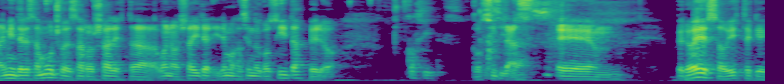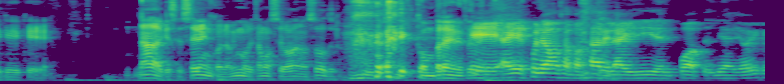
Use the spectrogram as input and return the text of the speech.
A mí me interesa mucho desarrollar esta, bueno, ya ire- iremos haciendo cositas, pero Cositas. cositas. Eh, pero eso, viste, que, que, que- nada, que se ceben con lo mismo que estamos cebados nosotros. Comprar NFT. Eh, ahí después le vamos a pasar el ID del POAP del día de hoy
